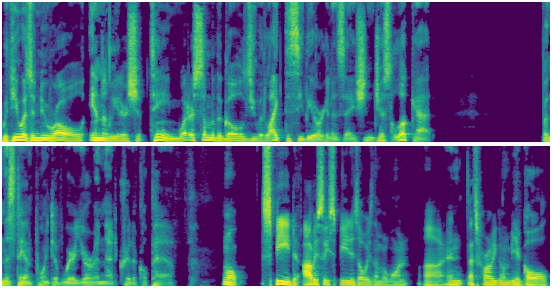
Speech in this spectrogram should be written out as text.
With you as a new role in the leadership team, what are some of the goals you would like to see the organization just look at from the standpoint of where you're in that critical path? well speed obviously speed is always number one uh, and that's probably going to be a goal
